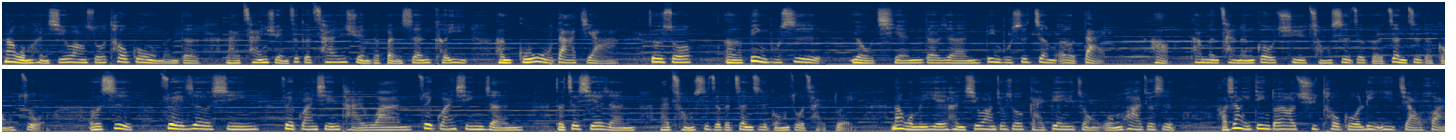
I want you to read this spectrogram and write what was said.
那我们很希望说，透过我们的来参选，这个参选的本身可以很鼓舞大家，就是说呃，并不是有钱的人，并不是正二代。好，他们才能够去从事这个政治的工作，而是最热心、最关心台湾、最关心人的这些人来从事这个政治工作才对。那我们也很希望，就是说改变一种文化，就是。好像一定都要去透过利益交换，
